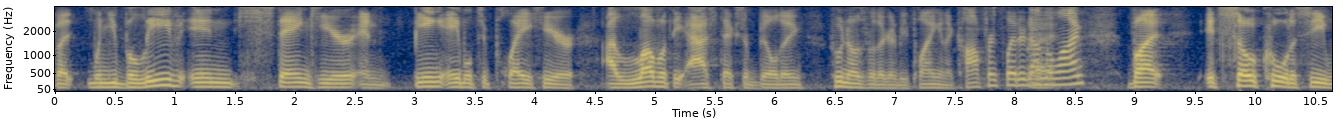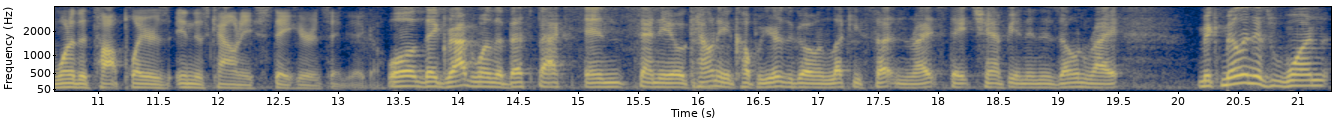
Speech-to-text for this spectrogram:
But when you believe in staying here and being able to play here, I love what the Aztecs are building Who knows where they're going to be playing in a conference later down the line? But it's so cool to see one of the top players in this county stay here in San Diego. Well, they grabbed one of the best backs in San Diego County a couple years ago in Lucky Sutton, right? State champion in his own right. McMillan is one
